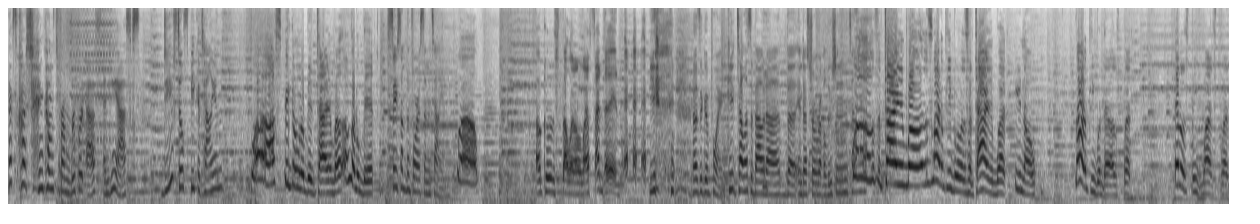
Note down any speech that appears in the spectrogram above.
Next question comes from Rupert F. And he asks, Do you still speak Italian? Well, I speak a little bit Italian, but a little bit. Say something for us in Italian. Well, I couldn't spell it unless I did. Yeah, that's a good point. Can you tell us about uh, the Industrial Revolution in Italian? well, it's Italian, but there's a lot of people that's Italian, but, you know, a lot of people does, but they don't speak much, but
